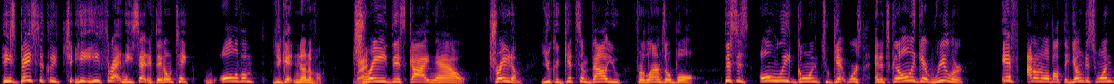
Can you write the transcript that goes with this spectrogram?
He's basically he he threatened. He said if they don't take all of them, you get none of them. Right. Trade this guy now. Trade him. You could get some value for Lonzo Ball. This is only going to get worse, and it's going to only get realer if I don't know about the youngest one,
